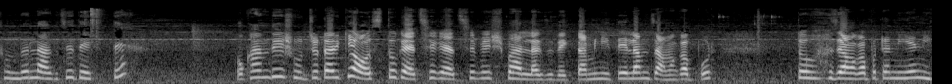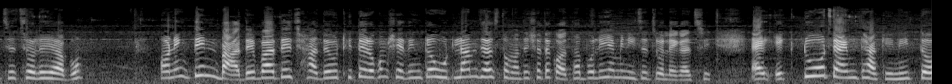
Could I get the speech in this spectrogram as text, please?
সুন্দর লাগছে দেখতে। ওখান দিয়ে সূর্যটা আর কি অস্ত গেছে গেছে, বেশ ভালো লাগছে দেখতে। আমি নিতে এলাম জামা কাপড় তো জামা কাপড়টা নিয়ে নিচে চলে যাব। অনেকদিন বাদে বাদে ছাদে উঠি তো এরকম সেদিনকে উঠলাম, জাস্ট তোমাদের সাথে কথা বলেই আমি নিচে চলে গেছি। একটুও টাইম থাকিনি, তো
